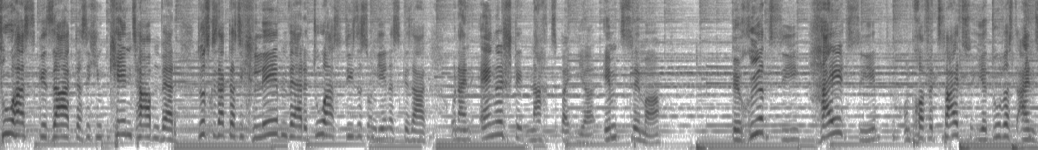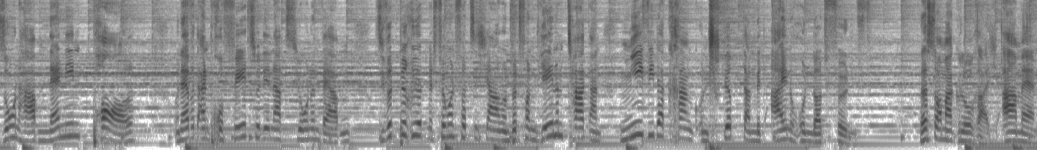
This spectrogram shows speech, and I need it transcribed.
Du hast gesagt, dass ich ein Kind haben werde. Du hast gesagt, dass ich leben werde. Du hast dieses und jenes gesagt. Und ein Engel steht nachts bei ihr im Zimmer, berührt sie, heilt sie und prophezeit zu ihr, du wirst einen Sohn haben, nenn ihn Paul und er wird ein Prophet zu den Nationen werden. Sie wird berührt mit 45 Jahren und wird von jenem Tag an nie wieder krank und stirbt dann mit 105. Das ist doch mal glorreich. Amen.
